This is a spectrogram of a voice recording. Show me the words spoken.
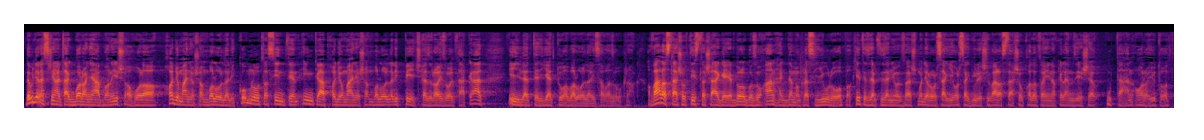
De ugyanezt csinálták Baranyában is, ahol a hagyományosan baloldali Komlóta szintén inkább hagyományosan baloldali Pécshez rajzolták át, így lett egy gettó a baloldali szavazóknak. A választások tisztaságáért dolgozó Unhack Democracy Europe a 2018-as Magyarországi Országgyűlési Választások adatainak elemzése után arra jutott,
